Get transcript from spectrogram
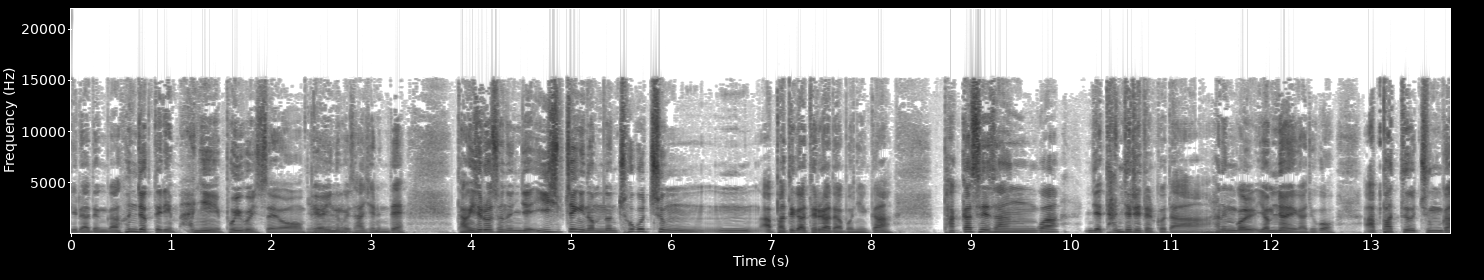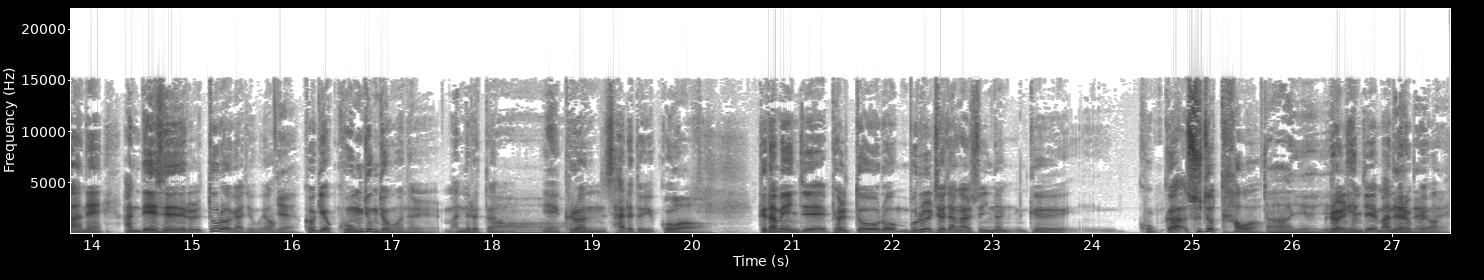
이라든가 흔적들이 많이 보이고 있어요. 예. 배어 있는 걸 사시는데 당시로서는 이제 20층이 넘는 초고층 음, 아파트가 들어가다 보니까 바깥 세상과 이제 단절이 될 거다 하는 걸 염려해 가지고 아파트 중간에 한 네 세대를 뚫어 가지고요. 예. 거기에 공중 정원을 만들었던 아. 예, 그런 사례도 있고 우와. 그다음에 이제 별도로 물을 저장할 수 있는 그 고가 수조 타워. 아, 예, 예. 를 이제 만들었고요. 네네네.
